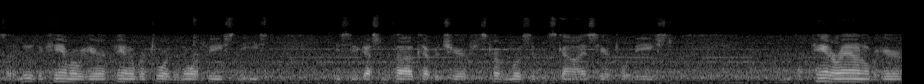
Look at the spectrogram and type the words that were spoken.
As I move the camera over here, pan over toward the northeast, the east, you see we've got some cloud coverage here. It's most of the skies here toward the east. If I pan around over here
